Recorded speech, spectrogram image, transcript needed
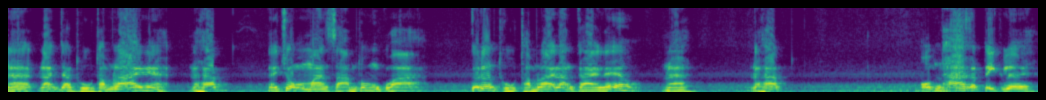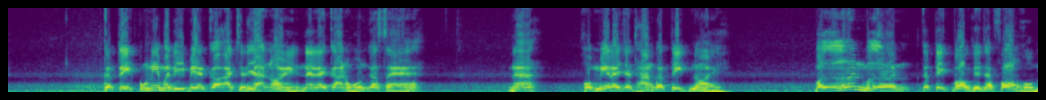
นะหลังจากถูกทำร้ายเนี่ยนะครับ ในช่วงประมาณสามทุ่มกว่า ก็เริ่มถูกทำร้ายร่างกายแล้วนะนะครับ ผมท้ากระติกเลย กระติกพรุ่งนี้มาดีเบตกับอัจฉริยะหน่อย ในรายการโหนกระแสนะ ผมมีอะไรจะถามกระติกหน่อยบังเอิญบังเอิญกระติกบอกจะจะฟ้องผม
